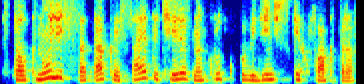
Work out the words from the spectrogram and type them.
Столкнулись с атакой сайта через накрутку поведенческих факторов.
